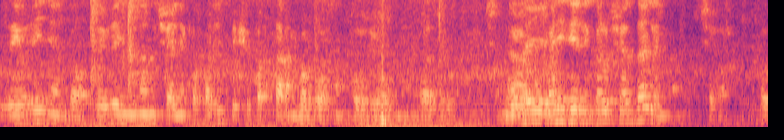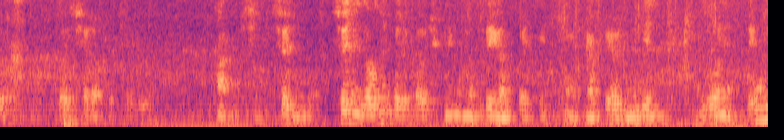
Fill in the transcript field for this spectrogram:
Заявление отдал, заявление на начальника полиции, еще по старым вопросам тоже его мне вложил. Да, понедельник, короче, отдали вчера. То вчера, получается. А, сегодня, сегодня должны были, короче, к нему на прием пойти. Ну, на приемный день. Звонят, прием.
